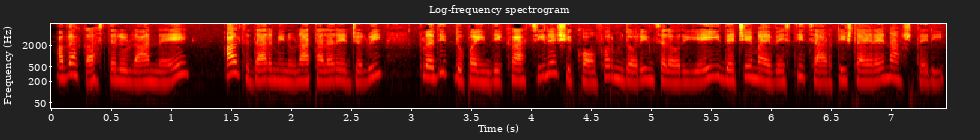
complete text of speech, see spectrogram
Avea castelul Anee, alt dar minunat al regelui, clădit după indicațiile și conform dorințelor ei de cei mai vestiți artiști ai renașterii.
